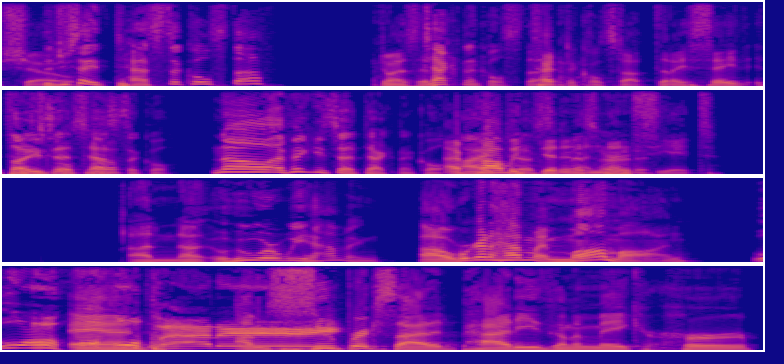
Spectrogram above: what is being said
show. Did you say testicle stuff? No, I said Technical stuff. technical stuff? Did I say I thought you said stuff? testicle. No, I think you said technical. I probably just didn't it. enunciate. Enu- who are we having? Uh, we're going to have my mom on. Whoa, And Patty! I'm super excited. Patty's going to make her,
